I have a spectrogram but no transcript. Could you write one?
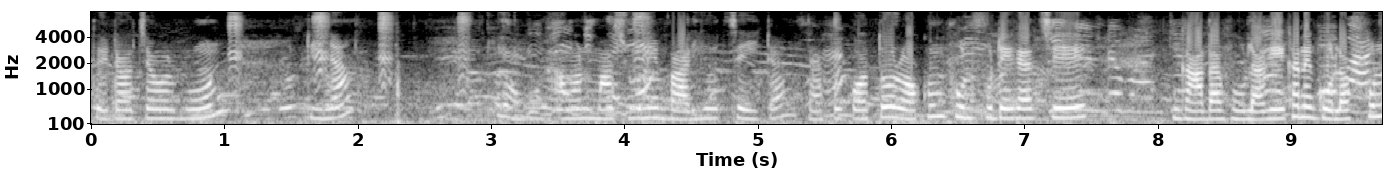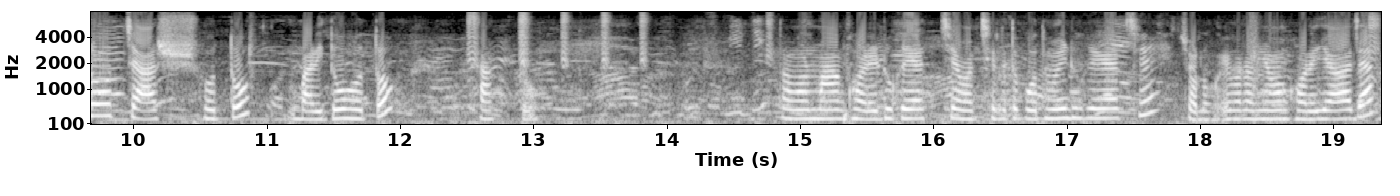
তো এটা হচ্ছে আমার বোন, টিনা। আমার মাসুনির বাড়ি হচ্ছে এইটা। দেখো কত রকম ফুল ফুটে গেছে, গাঁদা ফুল। আগে এখানে গোলাপ ফুলও চাষ হতো, বাড়িতেও হতো, থাকতো। তো আমার মা ঘরে ঢুকে যাচ্ছে, আমার ছেলে তো প্রথমেই ঢুকে গেছে। চলো, এবার আমি আমার ঘরে যাওয়া যাক।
